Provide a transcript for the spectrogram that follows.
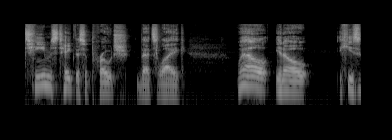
teams take this approach that's like, well, you know, he's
